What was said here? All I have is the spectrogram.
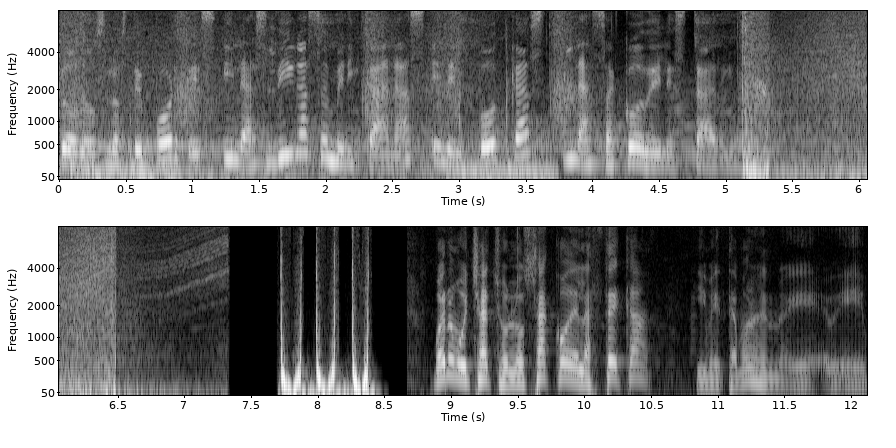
Todos los deportes y las ligas americanas en el podcast La Sacó del Estadio. Bueno, muchachos, lo saco del Azteca y metamos en... eh, eh,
